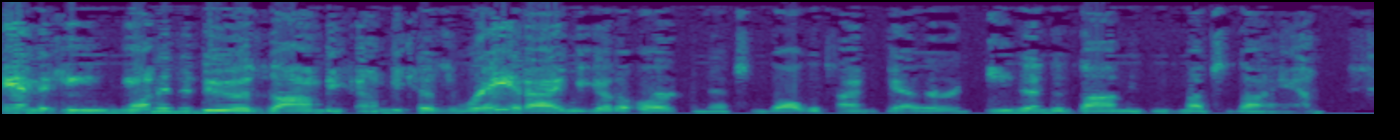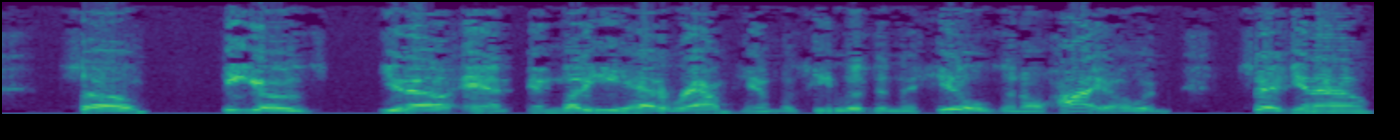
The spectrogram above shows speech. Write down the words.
and he wanted to do a zombie film because Ray and I, we go to horror conventions all the time together and he's into zombies as much as I am. So he goes, you know, and, and what he had around him was he lived in the hills in Ohio and said, you know,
